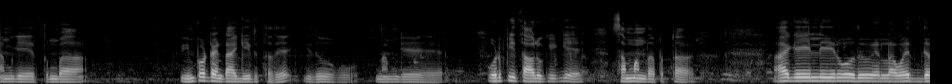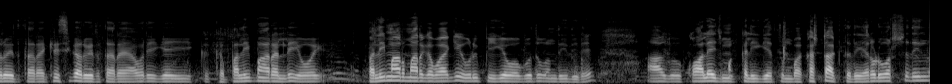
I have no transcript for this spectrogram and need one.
ನಮಗೆ ತುಂಬ ಇಂಪಾರ್ಟೆಂಟ್ ಆಗಿರ್ತದೆ ಇದು ನಮಗೆ ಉಡುಪಿ ತಾಲೂಕಿಗೆ ಸಂಬಂಧಪಟ್ಟ ಹಾಗೆ ಇಲ್ಲಿ ಇರುವುದು ಎಲ್ಲ ವೈದ್ಯರು ಇರ್ತಾರೆ, ಕೃಷಿಕರು ಇರ್ತಾರೆ. ಅವರಿಗೆ ಈ ಕ- ಪಲಿಮಾರಲ್ಲಿ ಪಲಿಮಾರ್ ಮಾರ್ಗವಾಗಿ ಉಡುಪಿಗೆ ಹೋಗೋದು ಒಂದು ಇದಿದೆ. ಹಾಗೂ ಕಾಲೇಜ್ ಮಕ್ಕಳಿಗೆ ತುಂಬ ಕಷ್ಟ ಆಗ್ತದೆ. ಎರಡು ವರ್ಷದಿಂದ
